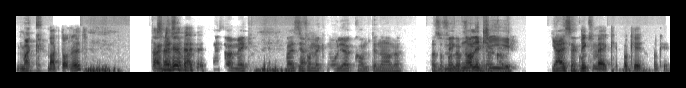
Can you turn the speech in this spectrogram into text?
Mac. McDonald? Das Danke. heißt aber, das heißt aber Mac. Weil sie von Magnolia kommt, der Name. Also von Magnology. Vorgängerkom- Ja, ist ja gut. Big Mac, okay, okay.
